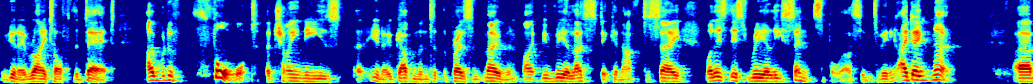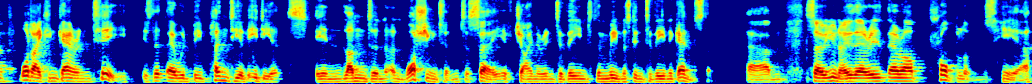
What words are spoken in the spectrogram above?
you know write off the debt. I would have thought a chinese uh, you know government at the present moment might be realistic enough to say well is this really sensible us intervening? I don't know. Um, what I can guarantee is that there would be plenty of idiots in London and Washington to say if China intervened, then we must intervene against them. Um, so you know there is there are problems here,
